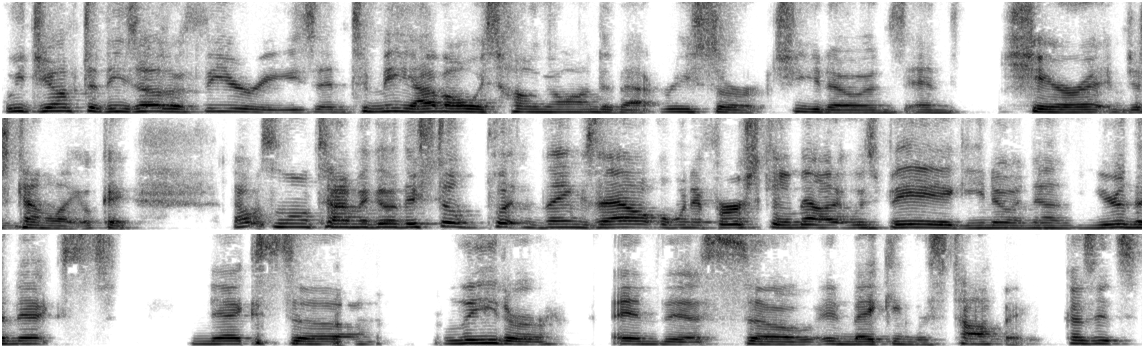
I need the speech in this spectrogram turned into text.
we jump to these other theories and to me i've always hung on to that research you know and, and share it and just kind of like okay that was a long time ago. They're still putting things out but when it first came out it was big you know and now you're the next next uh, leader in this so in making this topic. Because it's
